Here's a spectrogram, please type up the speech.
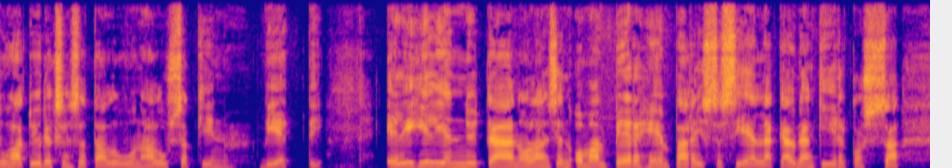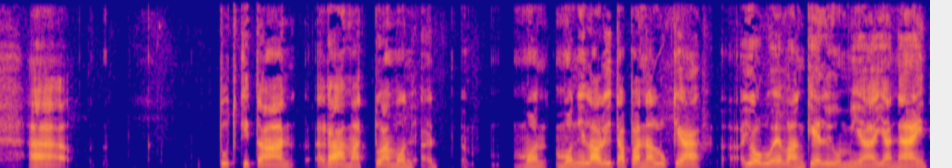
1900-luvun alussakin vietti. Eli hiljennytään, ollaan sen oman perheen parissa siellä, käydään kirkossa, tutkitaan raamattua. Mon, mon, monilla oli tapana lukea jouluevankeliumia ja näin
